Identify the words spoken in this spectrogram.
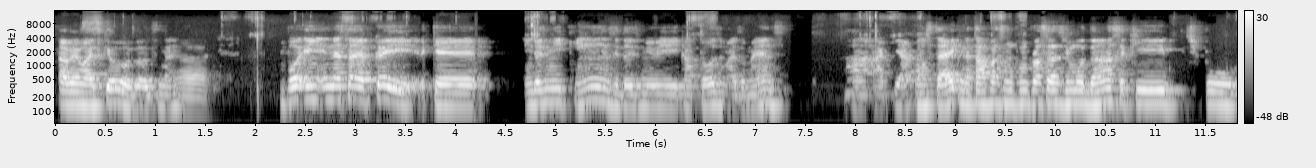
Saber mais que os outros, né? É. Pô, e, nessa época aí, que em 2015, 2014, mais ou menos, a, aqui a Constec, né, tava passando por um processo de mudança que, tipo,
